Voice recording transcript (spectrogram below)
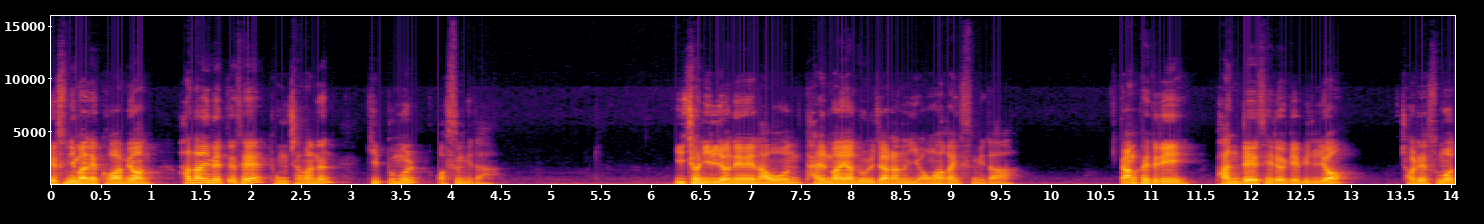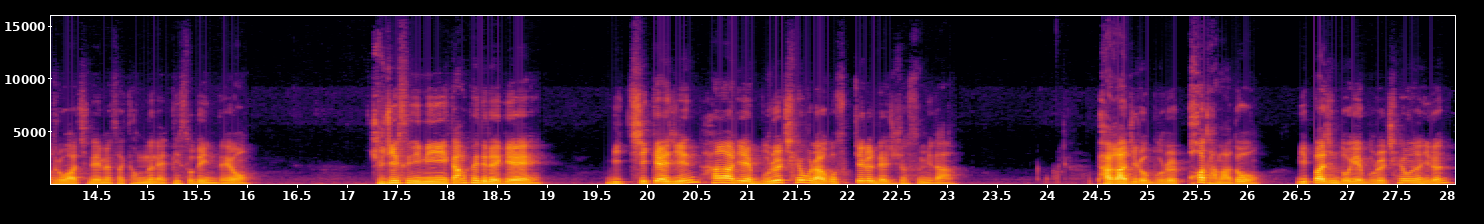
예수님 안에 거하면 하나님의 뜻에 동참하는 기쁨을 얻습니다. 2001년에 나온 달마야 놀자라는 영화가 있습니다. 깡패들이 반대 세력에 밀려 절에 숨어 들어와 지내면서 겪는 에피소드인데요. 주지 스님이 깡패들에게 밑이 깨진 항아리에 물을 채우라고 숙제를 내주셨습니다. 바가지로 물을 퍼 담아도 밑 빠진 독에 물을 채우는 일은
